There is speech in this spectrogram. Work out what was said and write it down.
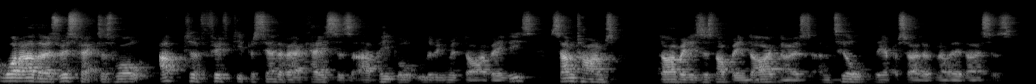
What are those risk factors? Well, up to 50% of our cases are people living with diabetes. Sometimes diabetes has not been diagnosed until the episode of melioidosis.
